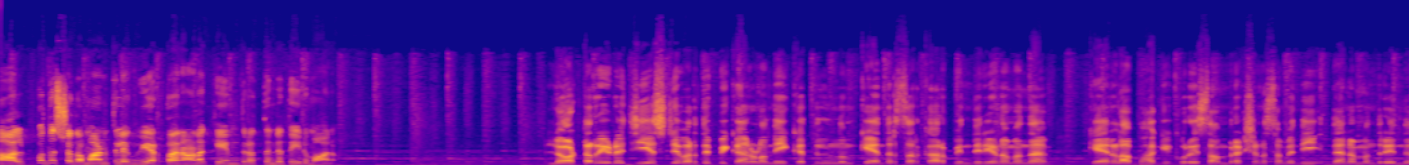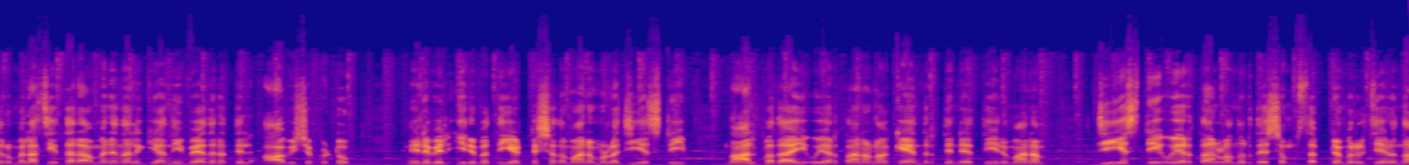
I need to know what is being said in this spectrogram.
നാൽപ്പത് ശതമാനത്തിലേക്ക് ഉയർത്താനാണ് കേന്ദ്രത്തിന്റെ തീരുമാനം. ലോട്ടറിയുടെ ജി എസ് ടി വർദ്ധിപ്പിക്കാനുള്ള നീക്കത്തിൽ നിന്നും കേന്ദ്ര സർക്കാർ പിന്തിരിയണമെന്ന് കേരള ഭാഗ്യക്കുറി സംരക്ഷണ സമിതി ധനമന്ത്രി നിർമ്മല സീതാരാമന് നൽകിയ നിവേദനത്തിൽ ആവശ്യപ്പെട്ടു. നിലവിൽ ഇരുപത്തിയെട്ട് ശതമാനമുള്ള ജി എസ് ടി നാൽപ്പതായി ഉയർത്താനാണ് കേന്ദ്രത്തിന്റെ തീരുമാനം. ജി എസ് ടി ഉയർത്താനുള്ള നിർദ്ദേശം സെപ്റ്റംബറിൽ ചേരുന്ന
